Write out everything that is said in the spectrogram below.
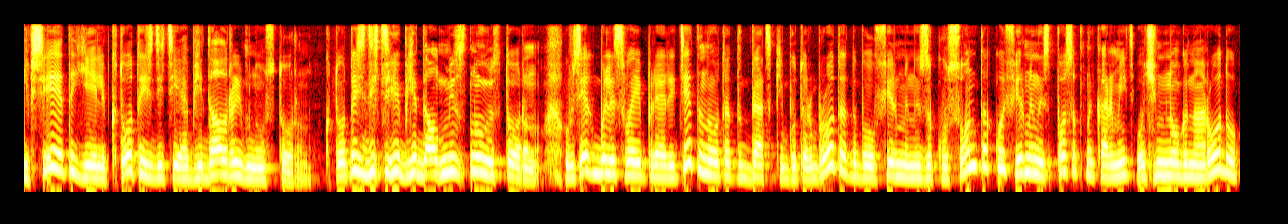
И все это ели. Кто-то из детей объедал рыбную сторону, кто-то из детей объедал мясную сторону. У всех были свои приоритеты, но вот этот датский бутерброд, это был фирменный закусон такой, фирменный способ накормить очень много народу,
